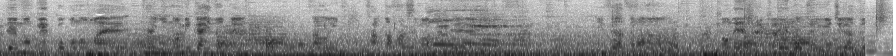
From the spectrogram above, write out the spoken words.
具店も結構この前最近飲み会ずっと、あの参加させてもらってていつだったかな？去年だ去年の11月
